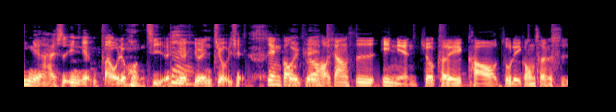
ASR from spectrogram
一年还是一年半，我就忘记了，因为有点久以前。建工之后好像是一年就可以考助理工程师。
